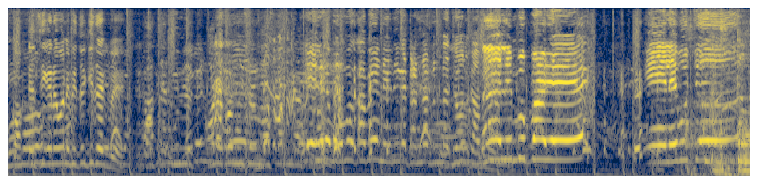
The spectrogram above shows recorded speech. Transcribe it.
ককটেল চিকেনের মানে ভিতর কি থাকবে? অনেক রকম মিশন মশলা মোমো খাবেন এদিকে ঠান্ডা ঠান্ডা জল খাবেন লেবু পাড়ে। এ লেবু চোখ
